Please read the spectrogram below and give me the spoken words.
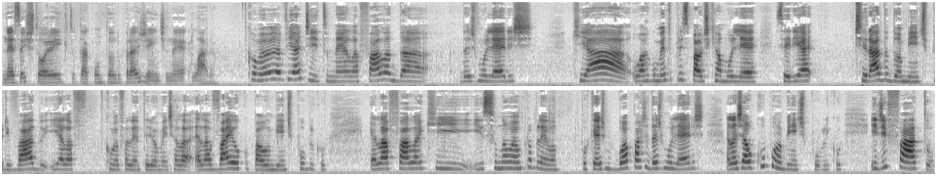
nessa história aí que tu tá contando pra gente, né, Lara? Como eu havia dito, né, ela fala da, das mulheres que há o argumento principal de que a mulher seria tirada do ambiente privado e ela como eu falei anteriormente, ela, ela vai ocupar o ambiente público, ela fala que isso não é um problema, porque as, boa parte das mulheres elas já ocupam o ambiente público e de fato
